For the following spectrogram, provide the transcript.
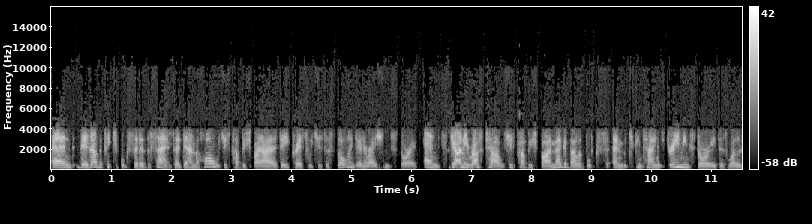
And there's other picture books that are the same. So Down the Hole, which is published by IAD Press, which is a stolen generation story, and Tjarany Roughtail, which is published by Magabala Books and which contains dreaming stories as well as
